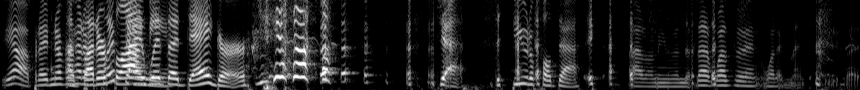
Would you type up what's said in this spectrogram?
Yeah, but I've never A had a butterfly on with me. a dagger. Yeah. death, beautiful death. I don't even. know. That wasn't what it meant to be, but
